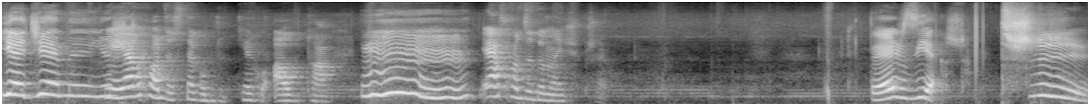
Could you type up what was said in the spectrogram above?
Jedziemy Nie, jeszcze. ja wychodzę z tego brzydkiego auta. Mm. Ja wchodzę do najszybszego. Też zjeżdżam. Trzy.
